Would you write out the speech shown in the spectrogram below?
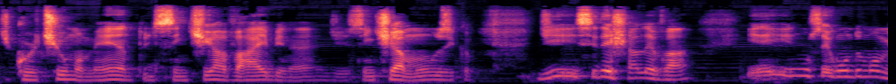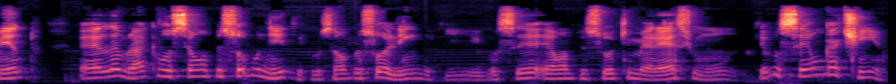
de curtir o momento, de sentir a vibe, né, de sentir a música, de se deixar levar. E no segundo momento, é lembrar que você é uma pessoa bonita, que você é uma pessoa linda, que você é uma pessoa que merece o mundo, que você é um gatinho.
